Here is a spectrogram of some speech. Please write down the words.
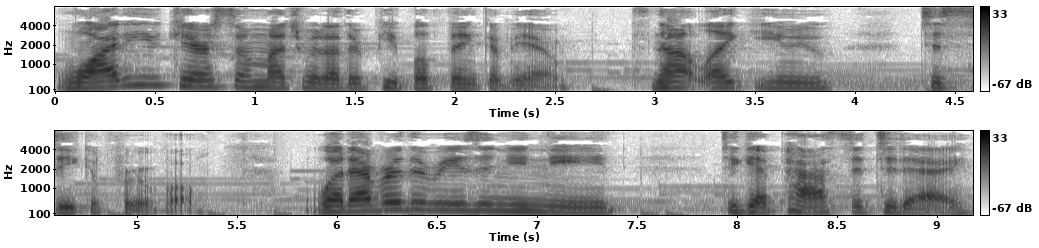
why do you care so much what other people think of you? It's not like you to seek approval. Whatever the reason you need to get past it today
